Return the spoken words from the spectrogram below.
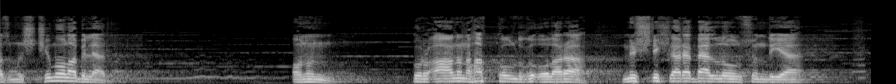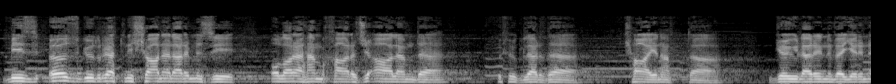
azmış kim ola bilər? Onun, Qur'anın haqq olduğu onlara, müşriklərə bəlli olsun deyə, biz öz qüdrət nişanələrimizi onlara həm xarici aləmdə, üfüqlərdə, kainatda, göylərin və yerin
